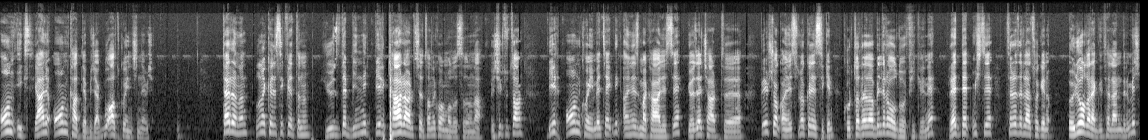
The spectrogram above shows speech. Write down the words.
10x yani 10 kat yapacak bu altcoin için demiş. Terra'nın Luna Classic fiyatının yüzde binlik bir kar artışı tanık olma olasılığına ışık tutan bir 10 coin ve teknik analiz makalesi göze çarptı. Birçok analist Luna Classic'in kurtarılabilir olduğu fikrini reddetmişti. Traderlar tokeni ölü olarak nitelendirmiş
